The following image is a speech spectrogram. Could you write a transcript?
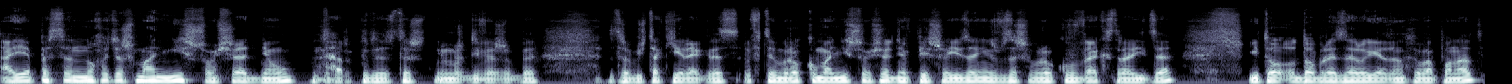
a Jepesen no chociaż ma niższą średnią, Darku, to jest też niemożliwe, żeby zrobić taki regres, w tym roku ma niższą średnią w pierwszej lidze niż w zeszłym roku w Ekstralidze i to dobre 0,1 chyba ponad,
